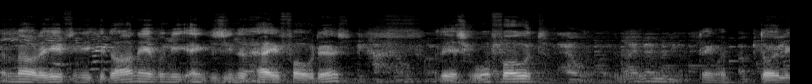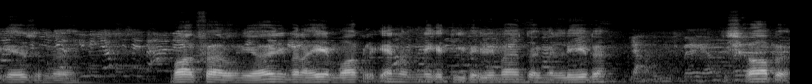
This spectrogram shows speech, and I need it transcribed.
En nou, dat heeft hij niet gedaan. Hij heeft ook niet ingezien dat hij fout is. Het is gewoon fout. Ik denk dat het duidelijk is. En, uh, maakt verder ook niet uit. Ik ben er heel makkelijk in om negatieve elementen uit mijn leven te schrapen.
